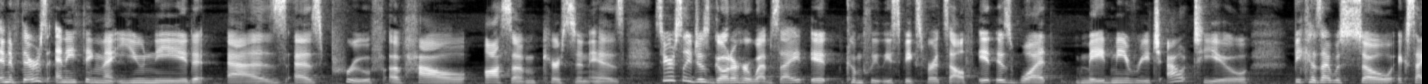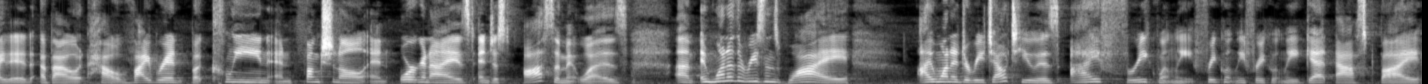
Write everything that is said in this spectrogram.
And if there's anything that you need as as proof of how awesome Kerstin is, seriously just go to her website. It completely speaks for itself. It is what made me reach out to you because I was so excited about how vibrant but clean and functional and organized and just awesome it was. Um, and one of the reasons why I wanted to reach out to you is I frequently, frequently, frequently get asked by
